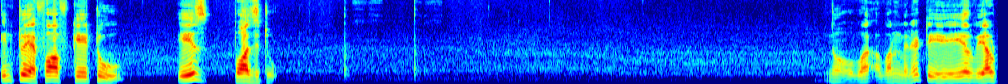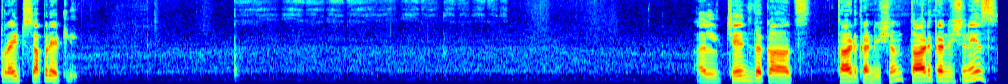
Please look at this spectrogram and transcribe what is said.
into f of k2 is positive. No, one minute, here we have to write separately. I will change the third condition. Third condition is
